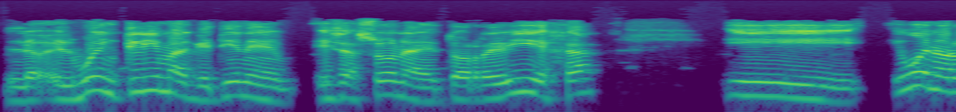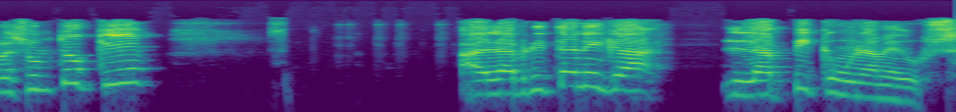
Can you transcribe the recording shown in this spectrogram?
lo- el buen clima que tiene esa zona de Torrevieja. Y, y bueno, resultó que a la británica la pica una medusa.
